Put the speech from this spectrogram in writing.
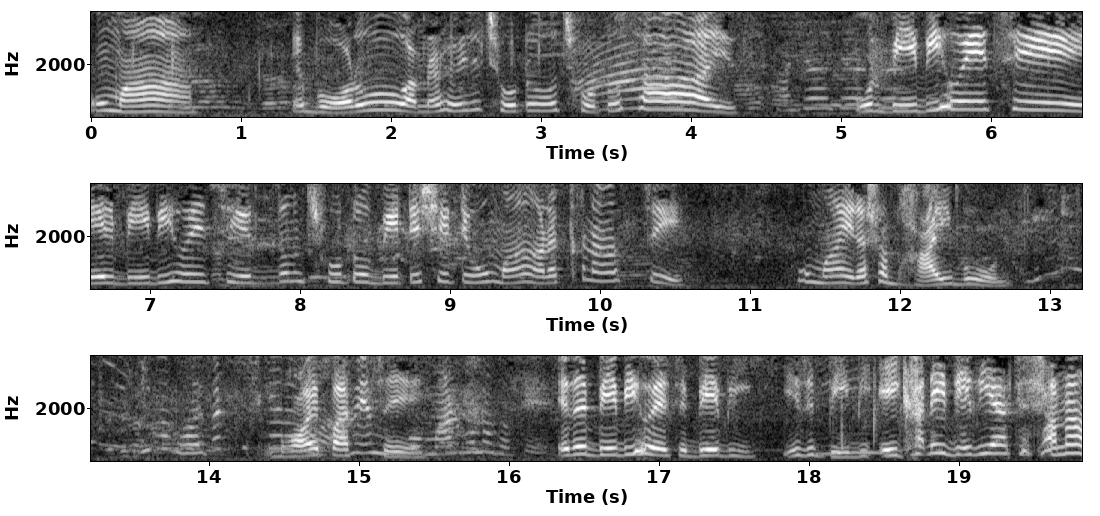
ও মা। এ বড়, আমরা ভেবেছি ছোট ছোট সাইজ ওর বেবি হয়েছে, এর বেবি হয়েছে, একদম ছোট, বেটে সেটে। ও মা আর একখানা আসছে। ও মা, এরা সব ভাই বোন। ভয় পাচ্ছে। এদের বেবি হয়েছে বেবি এর বেবি এইখানেই বেবি আছে, সানা।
